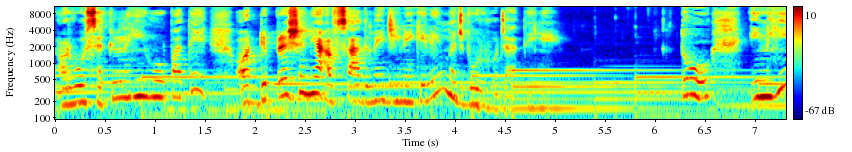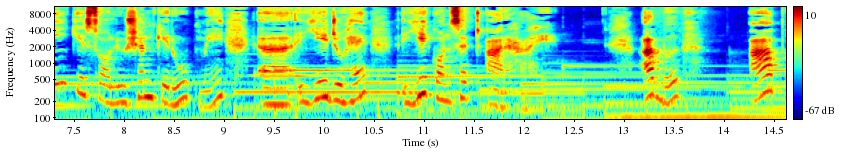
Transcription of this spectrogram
और वो सेटल नहीं हो पाते और डिप्रेशन या अवसाद में जीने के लिए मजबूर हो जाते हैं। तो इन्हीं के सॉल्यूशन के रूप में ये जो है, ये कॉन्सेप्ट आ रहा है। अब आप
